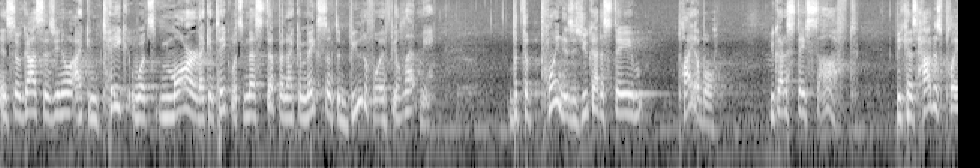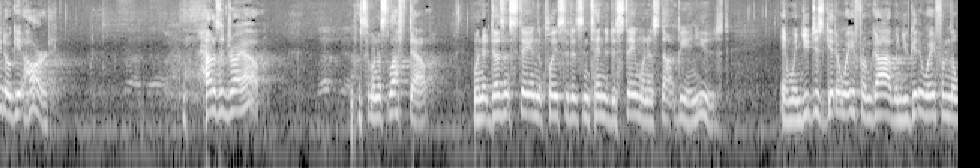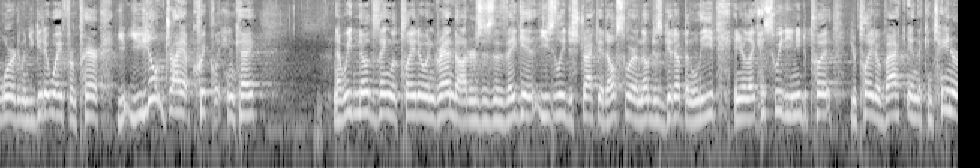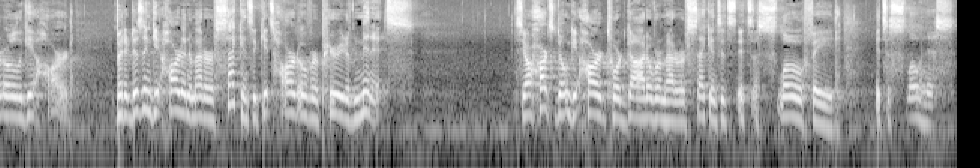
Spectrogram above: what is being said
And so God says, you know, I can take what's marred, I can take what's messed up, and I can make something beautiful if you'll let me. But the point is, is you got to stay pliable. You got to stay soft. Because how does Play-Doh get hard? How does it dry out? It's when it's left out. When it doesn't stay in the place that it's intended to stay when it's not being used. And when you just get away from God, when you get away from the Word, when you get away from prayer, you, you don't dry up quickly, okay? Now, we know the thing with Play Doh and granddaughters is that they get easily distracted elsewhere and they'll just get up and leave. And you're like, hey, sweetie, you need to put your Play Doh back in the container or it'll get hard. But it doesn't get hard in a matter of seconds, it gets hard over a period of minutes. See, our hearts don't get hard toward God over a matter of seconds, it's, it's a slow fade, it's a slowness.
